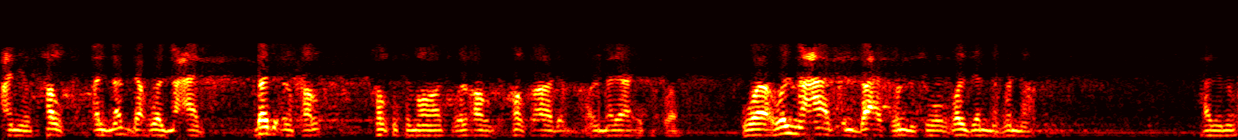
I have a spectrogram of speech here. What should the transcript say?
عن الخلق المبدأ والمعاد. بدء الخلق خلق السماوات والأرض خلق آدم والملائكة والمعاد البعث والنشور والجنة والنار. هذا نوع.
